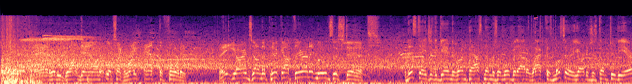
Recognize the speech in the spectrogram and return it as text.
And he'll be brought down, looks like right at the 40. Eight yards on the pick up there, and it moves the sticks. At this stage of the game, the run-pass numbers are a little bit out of whack because most of their yardage has come through the air.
